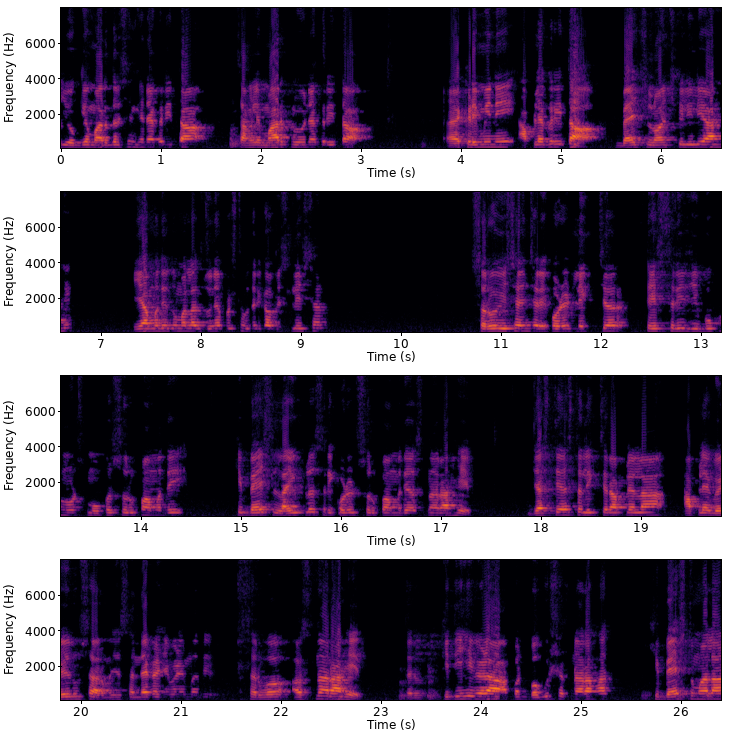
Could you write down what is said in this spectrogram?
योग्य मार्गदर्शन घेण्याकरिता चांगले मार्क मिळवण्याकरिता अकॅडमीने आपल्याकरिता बॅच लॉन्च केलेली आहे. यामध्ये तुम्हाला जुन्या प्रश्नपत्रिका विश्लेषण सर्व विषयांचे recorded lecture test series e book notes मोफत स्वरूपामध्ये ही बॅच लाईव्ह प्लस रेकॉर्डेड स्वरूपामध्ये असणार आहे. जास्तीत जास्त लेक्चर आपल्याला आपल्या वेळेनुसार म्हणजे संध्याकाळच्या वेळेमध्ये सर्व असणार आहेत. तर कितीही वेळा आपण बघू शकणार आहात ही बॅच तुम्हाला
